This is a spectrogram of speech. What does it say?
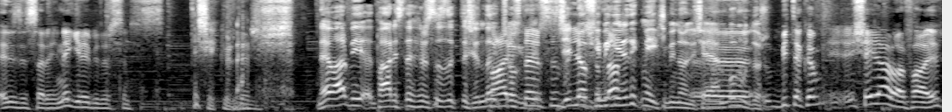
Elize Sarayı'na girebilirsiniz. teşekkürler. Demiş. Ne var bir Paris'te hırsızlık dışında Paris'te çok hırsızlık cillop gibi dışında- girdik mi 2013'e yani bu Ee, mudur? Bir takım e, şeyler var Fahir.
